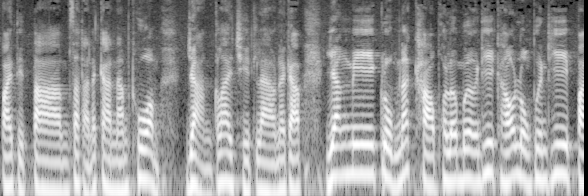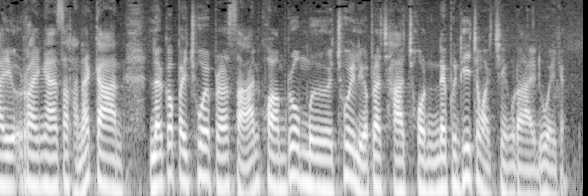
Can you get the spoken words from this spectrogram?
ไปติดตามสถานการณ์น้ำท่วมอย่างใกล้ชิดแล้วนะครับ ยังมีกลุ่มนักข่าวพลเมืองที่เขาลงพื้นที่ไปรายงานสถานการณ์ แล้วก็ไปช่วยประสานความร่วมมือช่วยเหลือประชาชนในพื้นที่จังหวัดเชียงรายด้วยครับ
